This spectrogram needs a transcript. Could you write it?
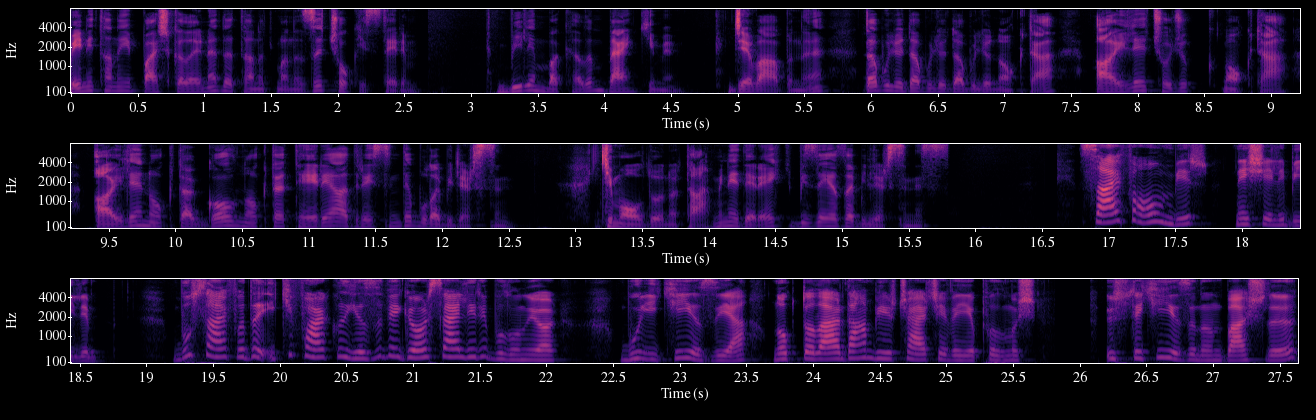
Beni tanıyıp başkalarına da tanıtmanızı çok isterim. Bilin bakalım ben kimim? Cevabını www.ailechocuk.aile.gov.tr adresinde bulabilirsin. Kim olduğunu tahmin ederek bize yazabilirsiniz. Sayfa 11, Neşeli Bilim. Bu sayfada iki farklı yazı ve görselleri bulunuyor. Bu iki yazıya noktalardan bir çerçeve yapılmış. Üstteki yazının başlığı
